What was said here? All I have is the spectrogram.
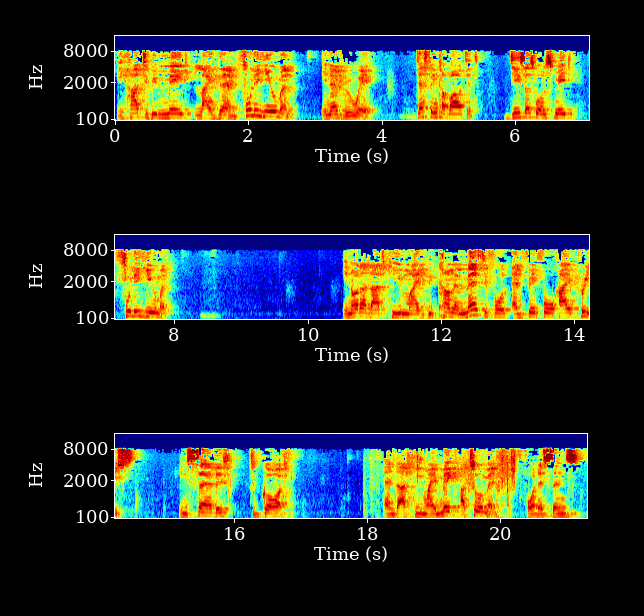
he had to be made like them, fully human in every way. Just think about it. Jesus was made fully human in order that he might become a merciful and faithful high priest in service to God and that he might make atonement for the sins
